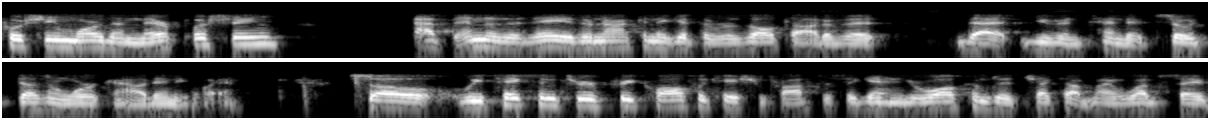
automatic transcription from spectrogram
pushing more than they're pushing, at the end of the day, they're not going to get the result out of it that you've intended. So it doesn't work out anyway. So we take them through a pre-qualification process. Again, you're welcome to check out my website.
